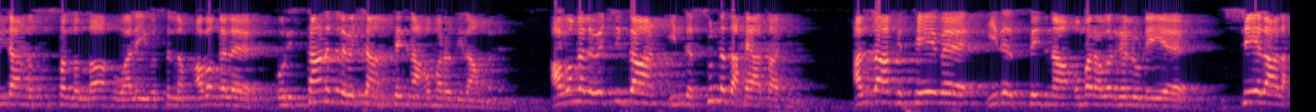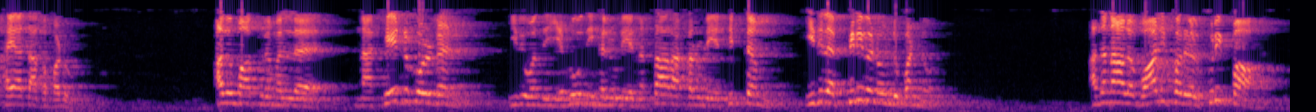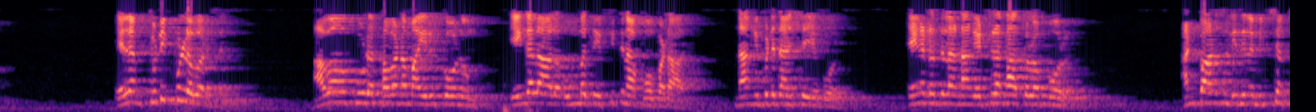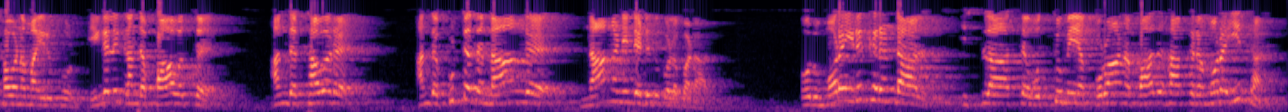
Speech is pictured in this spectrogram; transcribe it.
என்றாங்க சுசல்லாஹு அலை வசல்லம் அவங்கள ஒரு ஸ்தானத்துல வச்சான் செய்தினா அமரது இல்லாமல் அவங்கள வச்சுதான் இந்த சுண்ணத்தை ஹயாத்தாக்கின அல்லாஹு தேவை இதை செய்தினா உமர் அவர்களுடைய செயலால் ஹயாத்தாக்கப்படும். அது மாத்திரமல்ல நான் கேட்டுக்கொள்றேன் இது வந்து யகூதிகளுடைய நசாராக்களுடைய திட்டம் இதுல பிரிவன் ஒன்று பண்ணும். அதனால வாலிபர்கள் குறிப்பாக எல்லாம் துடிப்புள்ளவர்கள். அவங்க கூட கவனமா இருக்கணும். எங்களால உம்மத்தை சித்தினா போகப்படாது. நாங்க இப்படித்தான் செய்ய போறோம். எங்கிட்டத்துல நாங்க எட்டு ரகா சொல்ல போறோம். அன்பான இதுல மிச்சம் கவனமா இருக்கணும். எங்களுக்கு அந்த பாவத்தை அந்த தவற அந்த குற்றத்தை நாங்க நாங்க நின்று எடுத்துக்கொள்ளப்படாது ஒரு முறை இருக்கிறால் இஸ்லாத்த ஒத்துமைய புராண பாதுகாக்கிற முறை தான்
